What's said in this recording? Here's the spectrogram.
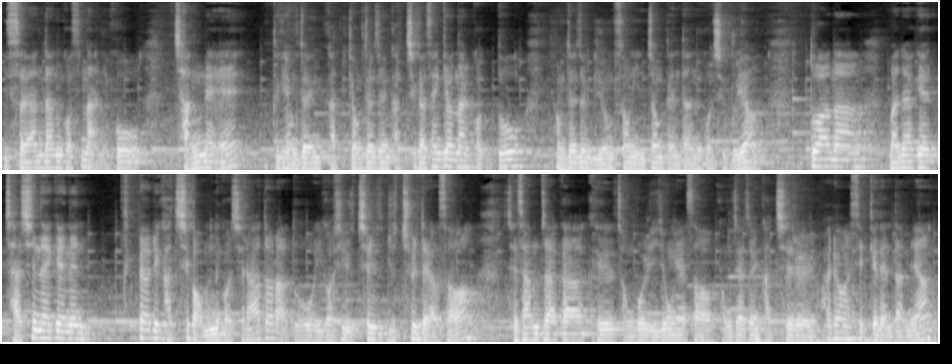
있어야 한다는 것은 아니고 장래에 어떻게 경제적인, 경제적인 가치가 생겨날 것도 경제적 유용성이 인정된다는 것이고요. 또 하나 만약에 자신에게는 특별히 가치가 없는 것이라 하더라도 이것이 유출, 유출되어서 제3자가 그 정보를 이용해서 경제적인 가치를 활용할 수 있게 된다면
